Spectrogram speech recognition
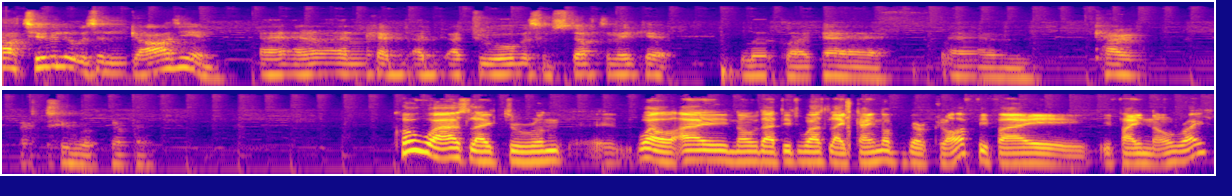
cartoon that was in Guardian, uh, and, and I, I, I, drew over some stuff to make it look like uh, um, characters who were how was like to run well i know that it was like kind of your club if i if i know right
